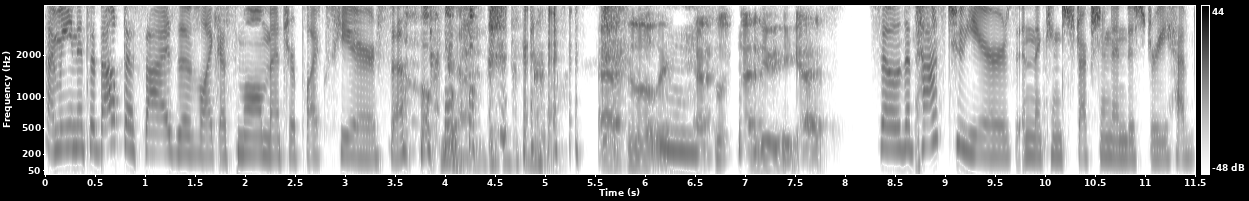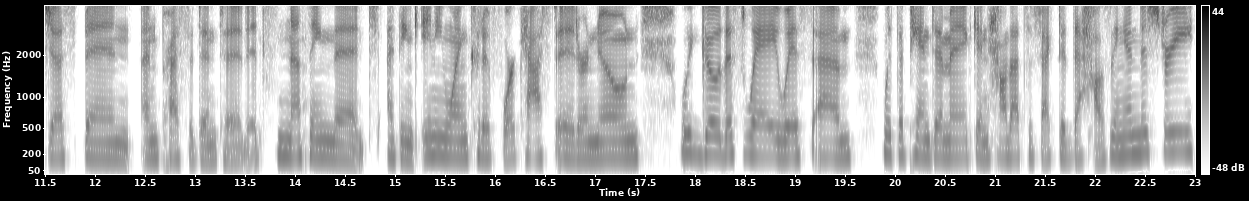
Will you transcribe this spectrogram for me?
I mean, it's about the size of like a small metroplex here. So, yeah absolutely, absolutely. Glad to be with you guys. So the past two years in the construction industry have just been unprecedented. It's nothing that I think anyone could have forecasted or known would go this way with um, with the pandemic and how that's affected the housing industry.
